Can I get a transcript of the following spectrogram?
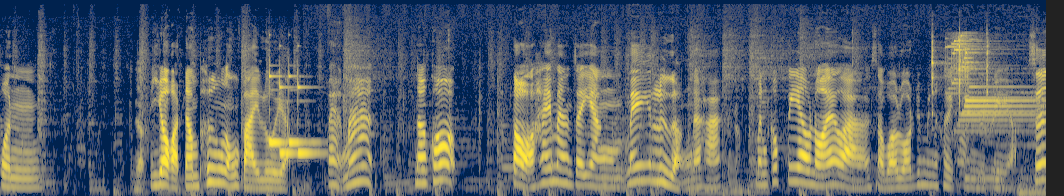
คนหยอดน้ำผึ้งลงไปเลยอะแปลกมาก แล้วก็ต่อให้มันจะยังไม่เหลืองนะคะ มันก็เปรี้ยวน้อยกว่าสาวรสที่มันเคยกินอยู่ดีอะซึ่ง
